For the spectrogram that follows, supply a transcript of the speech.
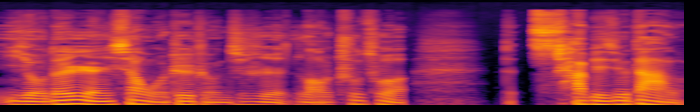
有的人像我这种，就是老出错，差别就大了。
